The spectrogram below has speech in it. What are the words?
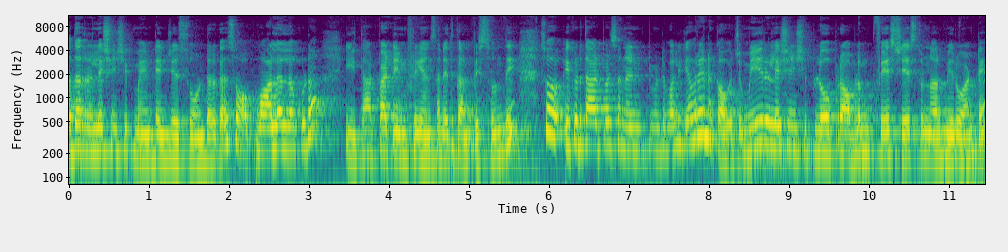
అదర్ రిలేషన్షిప్ మెయింటైన్ చేస్తూ ఉంటారు కదా సో వాళ్ళల్లో కూడా ఈ థర్డ్ పార్టీ ఇన్ఫ్లుయెన్స్ అనేది కనిపిస్తుంది. సో ఇక్కడ థర్డ్ పర్సన్ అనేటువంటి వాళ్ళు ఎవరైనా కావచ్చు మీ రిలేషన్షిప్లో ప్రాబ్లం ఫేస్ చేస్తున్నారు మీరు అంటే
